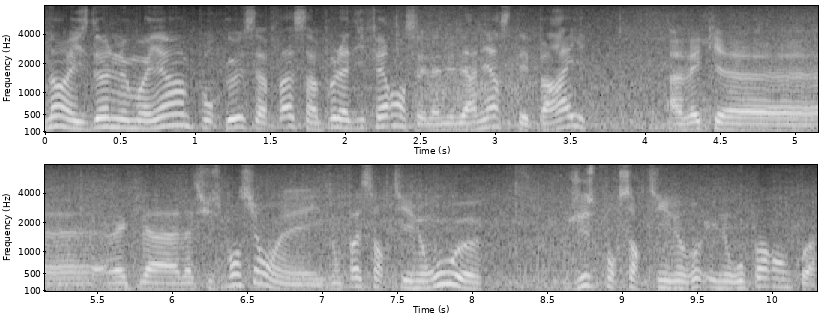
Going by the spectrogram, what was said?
Non, ils se donnent le moyen pour que ça fasse un peu la différence. Et l'année dernière, c'était pareil avec, euh, la, suspension. Ils n'ont pas sorti une roue euh, juste pour sortir une, roue- par an, quoi.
